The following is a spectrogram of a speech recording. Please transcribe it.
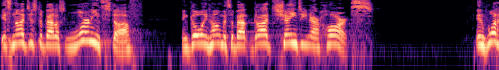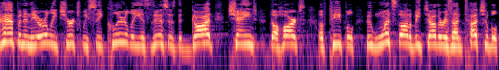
it's not just about us learning stuff and going home, it's about God changing our hearts. And what happened in the early church we see clearly is this, is that God changed the hearts of people who once thought of each other as untouchable,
